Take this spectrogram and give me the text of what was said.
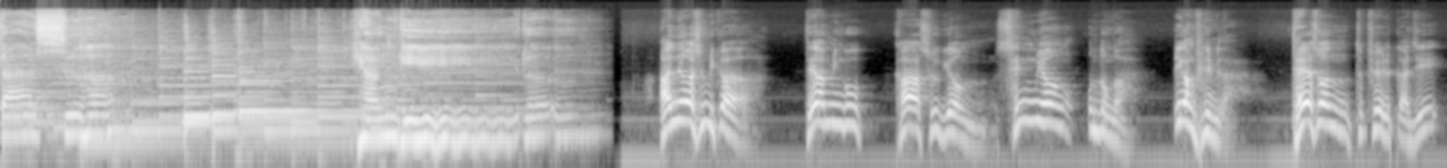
따스한 향기로운 안녕하십니까. 대한민국 가수 겸 생명운동가 이강필입니다. 대선 투표일까지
